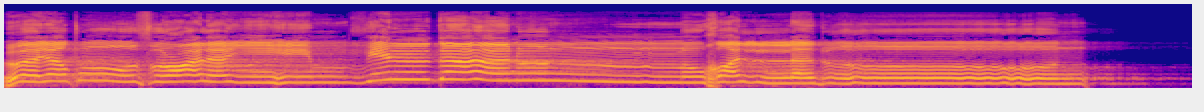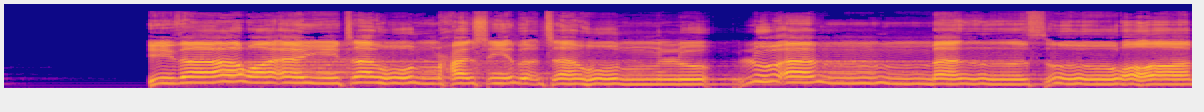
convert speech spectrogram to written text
ويطوف عليهم ولدان مخلدون إذا رأيتهم حسبتهم لؤلؤا منثورا.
